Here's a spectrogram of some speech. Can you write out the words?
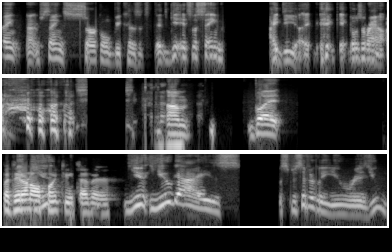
saying I'm saying circle because it's it, it's the same idea. It, it, it goes around. um, but But they don't all you- point to each other. you you guys specifically you Riz, you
